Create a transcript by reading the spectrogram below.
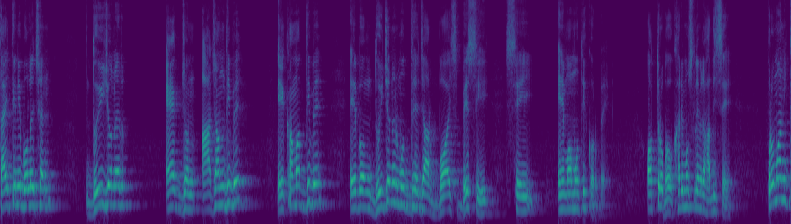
তাই তিনি বলেছেন, দুইজনের একজন আজান দিবে, একামাত দিবে এবং দুইজনের মধ্যে যার বয়স বেশি সেই এমামতি করবে। অত্র বৌখারি মুসলিমের হাদিসে প্রমাণিত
